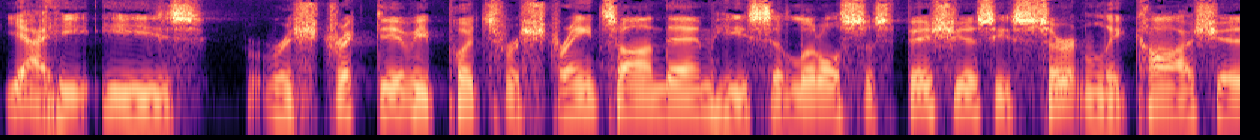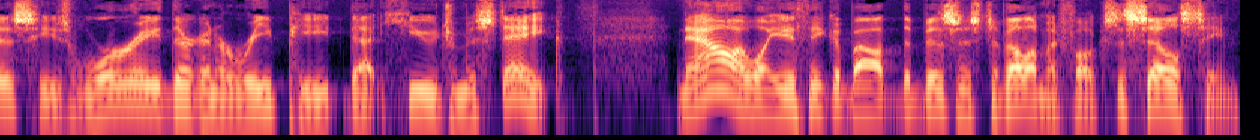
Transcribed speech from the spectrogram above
yeah, he, he's restrictive. He puts restraints on them. He's a little suspicious. He's certainly cautious. He's worried they're going to repeat that huge mistake. Now, I want you to think about the business development folks, the sales team.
